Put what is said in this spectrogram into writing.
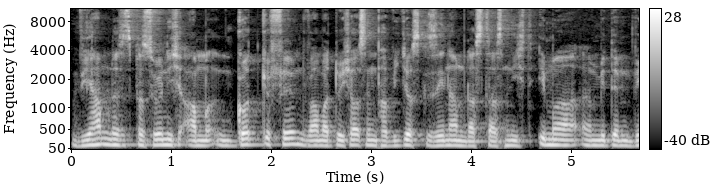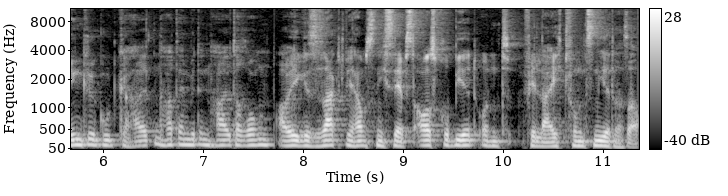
Wir haben das persönlich am Gott gefilmt, weil wir durchaus in ein paar Videos gesehen haben, dass das nicht immer äh, mit dem Winkel gut gehalten hatte mit den Halterungen. Aber wie gesagt, wir haben es nicht selbst ausprobiert und vielleicht funktioniert das auch.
